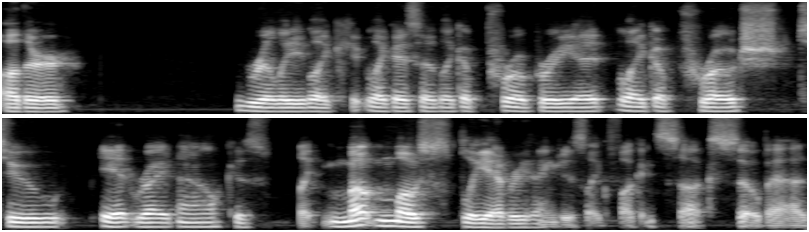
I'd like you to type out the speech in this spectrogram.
other really like like I said like appropriate like approach to it right now because like mo- mostly everything just like fucking sucks so bad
